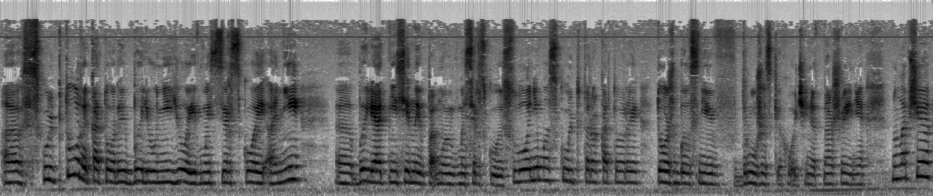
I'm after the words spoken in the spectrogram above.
А скульптуры, которые были у нее и в мастерской, они э, были отнесены, по-моему, в мастерскую Слонима, скульптора, который тоже был с ней в дружеских очень отношениях. Ну, вообще,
